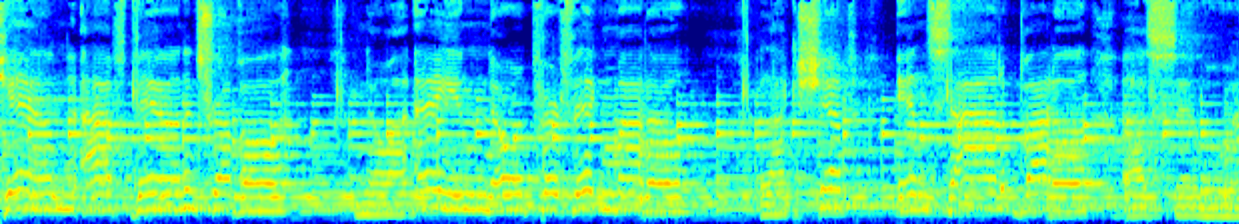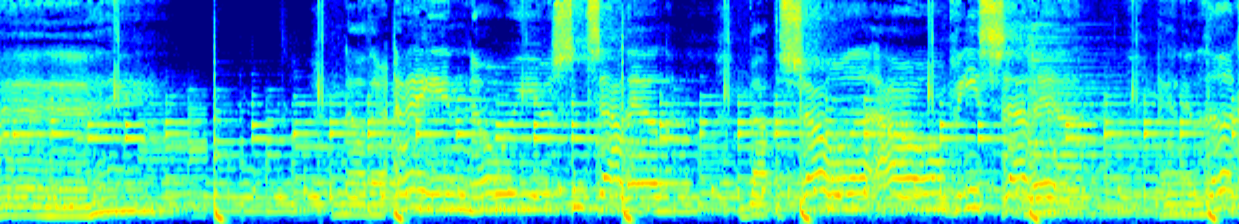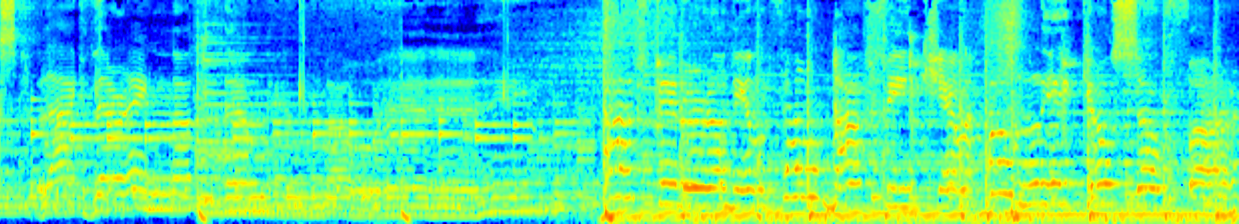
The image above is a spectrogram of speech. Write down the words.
again. I've been in trouble. No, I ain't no perfect model. Like a ship inside a bottle, I sail away. Now there ain't no use in telling about the show. can only go so far.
